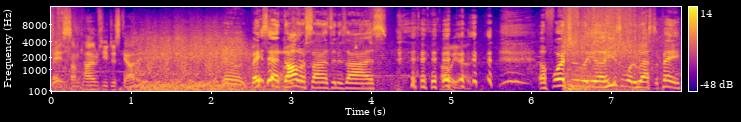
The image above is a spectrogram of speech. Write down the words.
Hey, sometimes you just got it. Uh, Bates had dollar signs in his eyes. oh, yeah. Unfortunately, uh, he's the one who has to pay.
